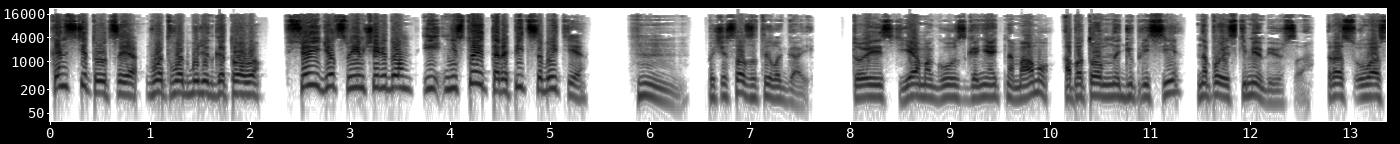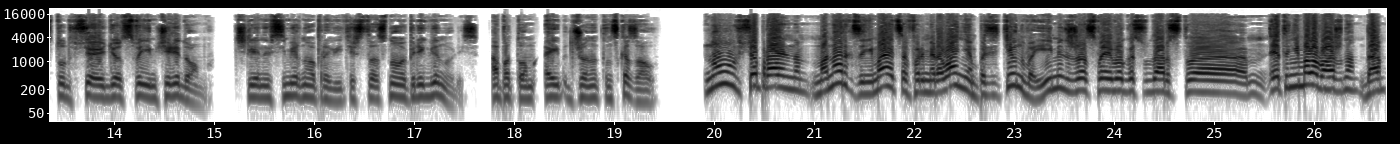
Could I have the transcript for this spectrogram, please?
конституция вот-вот будет готова. Все идет своим чередом, и не стоит торопить события». «Хм...» — почесал затылок Гай. «То есть я могу сгонять на маму, а потом на Дюплеси, на поиски Мебиуса, раз у вас тут все идет своим чередом?» Члены Всемирного правительства снова переглянулись, а потом Эйб Джонатан сказал, «Ну, все правильно. Монарх занимается формированием позитивного имиджа своего государства. Это немаловажно, да.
